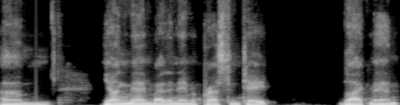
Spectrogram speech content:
um, young man by the name of Preston Tate, black man,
